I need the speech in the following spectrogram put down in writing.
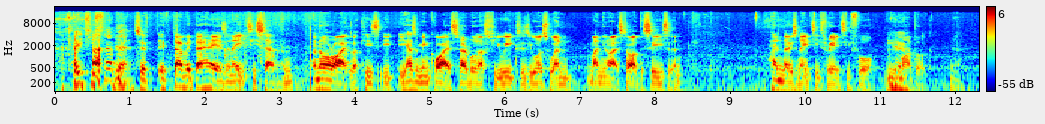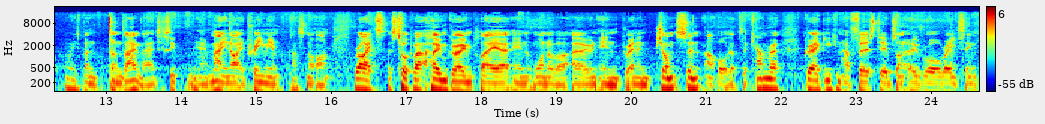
87. yeah. So if, if David De Gea is an 87, and all right, look, he's, he, he hasn't been quite as terrible the last few weeks as he was when Man United started the season. Hendo's an 83, 84 in Yeah. my book. Oh, he's been done down there. Just, you know, Man United premium. That's not on. Right. Let's talk about a homegrown player in one of our own in Brennan Johnson. I'll hold it up to the camera. Greg, you can have first dibs on overall rating.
